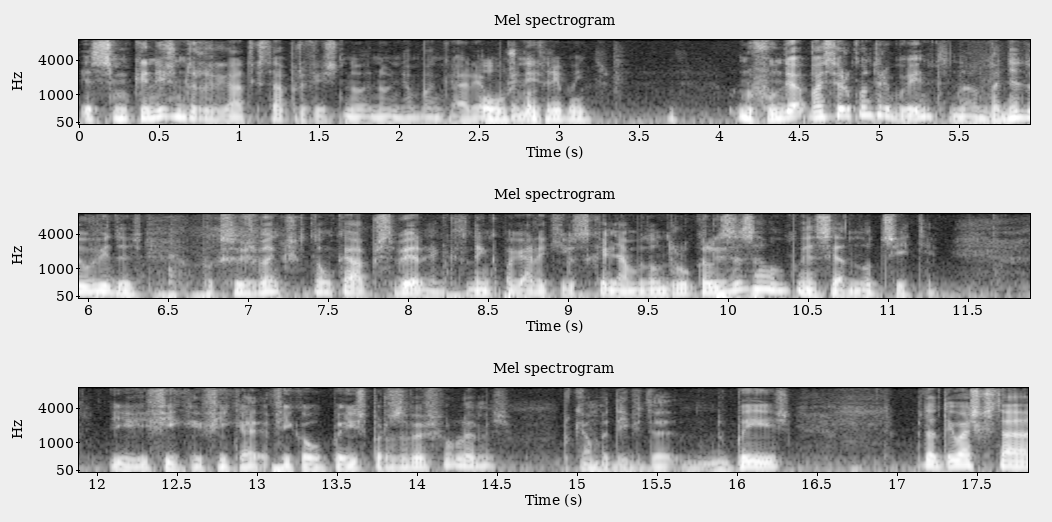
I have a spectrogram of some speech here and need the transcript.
Esse mecanismo de resgate que está previsto na, União Bancária... Ou é um os contribuintes. No fundo, é, vai ser o contribuinte, não tenha dúvidas. Porque se os bancos que estão cá perceberem que têm que pagar aquilo, se calhar mudam de localização, põem a sede noutro sítio. E, e fica, fica, fica o país para resolver os problemas. Porque é uma dívida do país. Portanto, eu acho que está.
